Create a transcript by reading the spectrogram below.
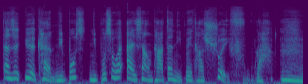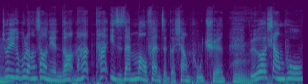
但是越看你不是你不是会爱上他，但你被他说服啦。嗯，就一个不良少年，你知道，他他一直在冒犯整个相扑圈。嗯，比如说相扑，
